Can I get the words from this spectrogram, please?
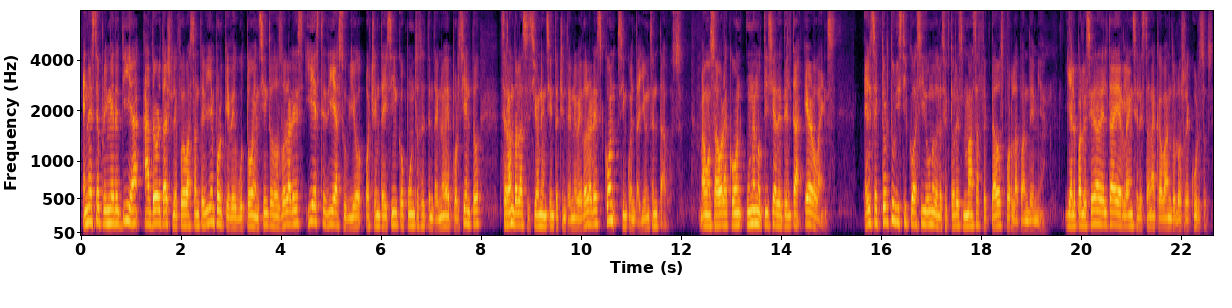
En este primer día a DoorDash le fue bastante bien porque debutó en 102 dólares y este día subió 85.79% cerrando la sesión en 189 dólares con 51 centavos. Vamos ahora con una noticia de Delta Airlines. El sector turístico ha sido uno de los sectores más afectados por la pandemia, y al parecer a Delta Airlines se le están acabando los recursos.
